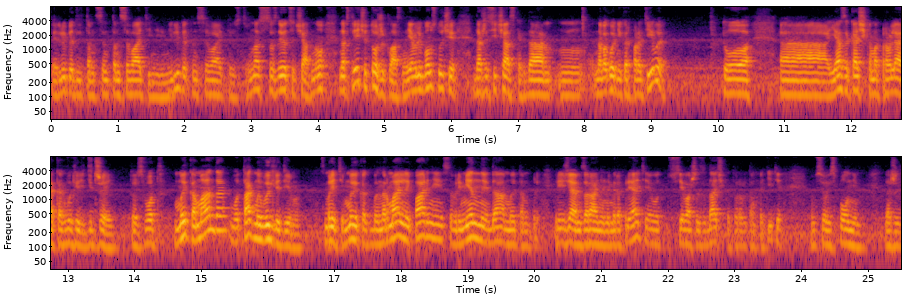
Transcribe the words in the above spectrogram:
любят ли там танцевать или не любят танцевать. То есть у нас создается чат. Но на встрече тоже классно. Я в любом случае, даже сейчас, когда новогодние корпоративы, то я заказчикам отправляю, как выглядит диджей. То есть вот мы команда, вот так мы выглядим. Смотрите, мы как бы нормальные парни, современные, да, мы там при- приезжаем заранее на мероприятие, вот все ваши задачи, которые вы там хотите, мы все исполним, даже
